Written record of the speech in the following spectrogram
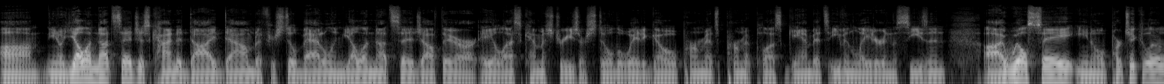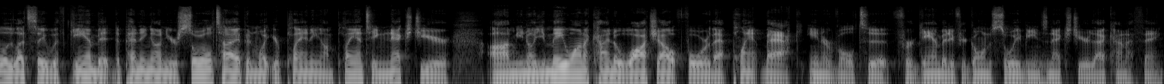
Um, you know, yellow nutsedge has kind of died down, but if you're still battling yellow nutsedge out there, our ALS chemistries are still the way to go. Permits, permit plus, gambits, even later in the season. Uh, I will say, you know, particularly, let's say with gambit, depending on your soil type and what you're planning on planting next year, um, you know, you may want to kind of watch out for that plant back interval to for gambit if you're going to soybeans next year, that kind of thing.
